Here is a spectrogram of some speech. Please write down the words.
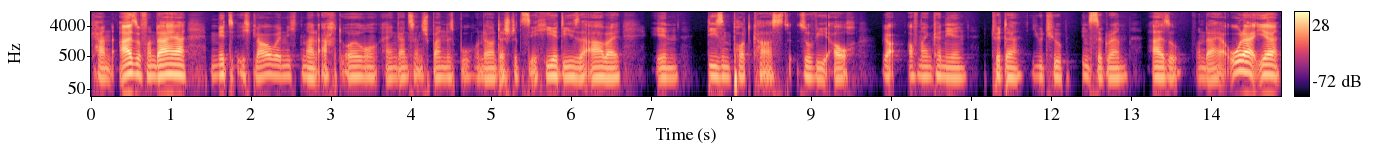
kann. Also von daher mit, ich glaube, nicht mal 8 Euro ein ganz entspanntes Buch und da unterstützt ihr hier diese Arbeit in diesem Podcast sowie auch ja, auf meinen Kanälen Twitter, YouTube, Instagram. Also von daher. Oder ihr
